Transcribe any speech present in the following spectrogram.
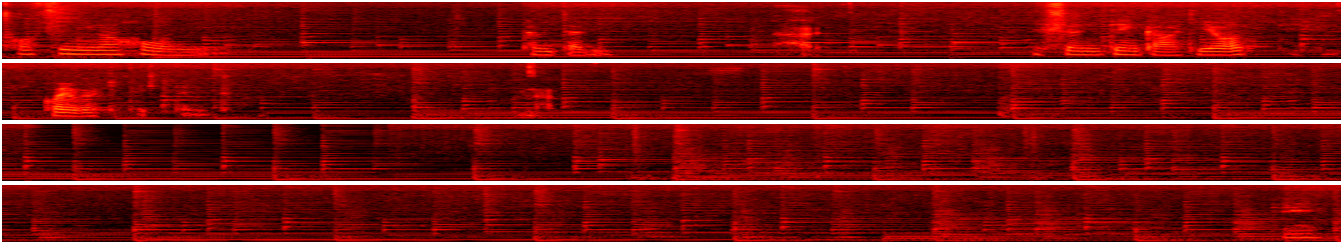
東進 の方にたびたびはい。一緒に天下分けようって声をかけてきたりとかえーと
